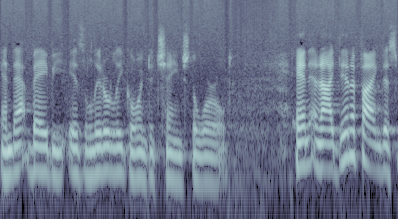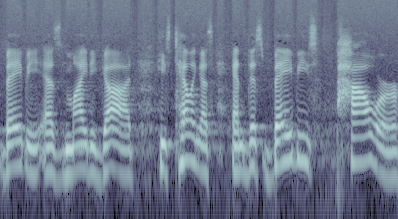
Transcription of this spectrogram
and that baby is literally going to change the world. And in identifying this baby as mighty God, he's telling us, and this baby's power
